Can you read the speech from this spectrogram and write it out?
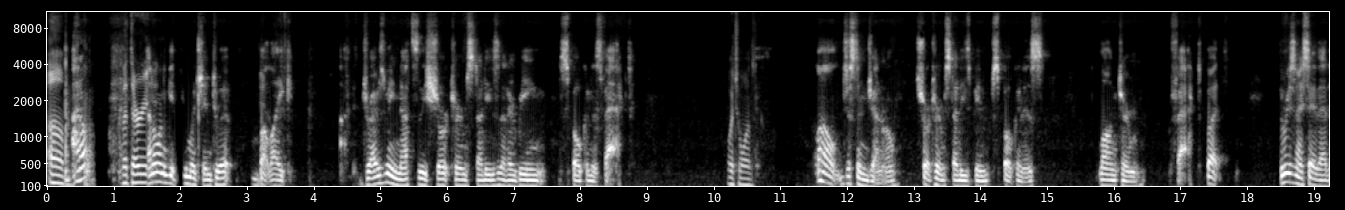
Um, I don't. but they're I don't want to get too much into it, but like, it drives me nuts these short term studies that are being spoken as fact. which ones? Well, just in general, short term studies being spoken as long term fact. But the reason I say that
